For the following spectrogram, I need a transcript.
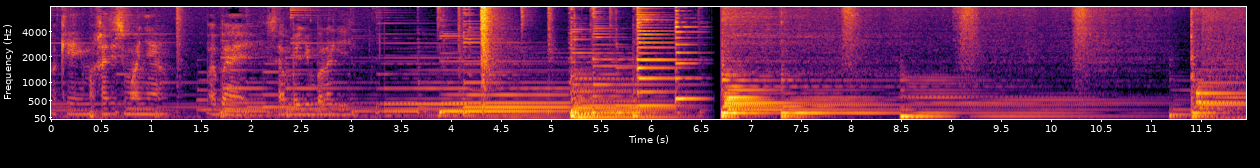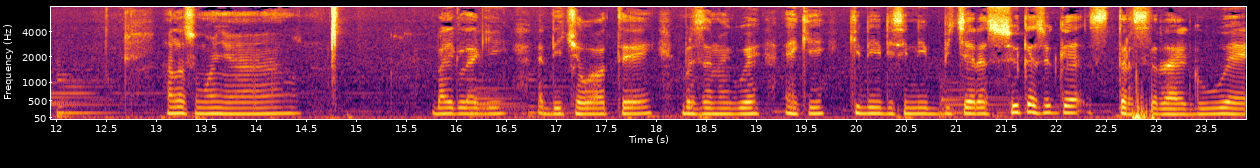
Oke makasih semuanya. Bye bye sampai jumpa lagi. Halo semuanya, balik lagi di Celote bersama gue Eki. Kini di sini bicara suka-suka terserah gue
